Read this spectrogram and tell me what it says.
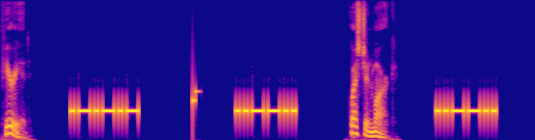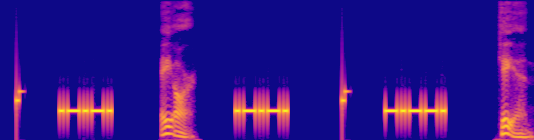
Period. Question mark. AR. KN.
